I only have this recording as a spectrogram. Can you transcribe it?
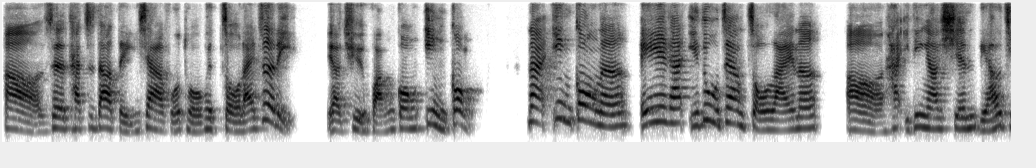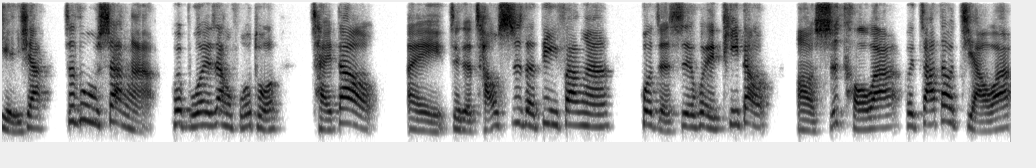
啊，这他知道等一下佛陀会走来这里，要去皇宫应供。那应供呢，诶，他一路这样走来呢，啊，他一定要先了解一下这路上啊会不会让佛陀踩到哎这个潮湿的地方啊，或者是会踢到。啊，石头啊，会扎到脚啊，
